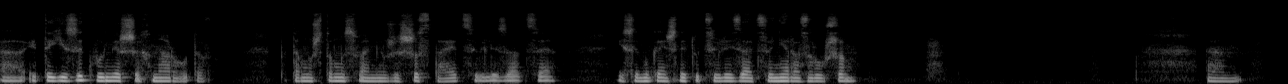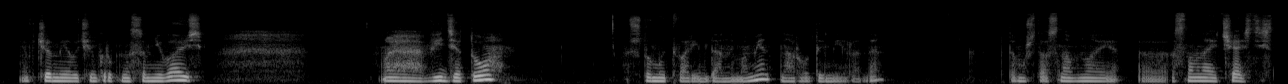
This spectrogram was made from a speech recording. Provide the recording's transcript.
это язык вымерших народов. Потому что мы с вами уже шестая цивилизация. Если мы, конечно, эту цивилизацию не разрушим. Эм, в чем я очень крупно сомневаюсь, э, видя то, что мы творим в данный момент, народы мира, да? Потому что основная, э, основная часть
